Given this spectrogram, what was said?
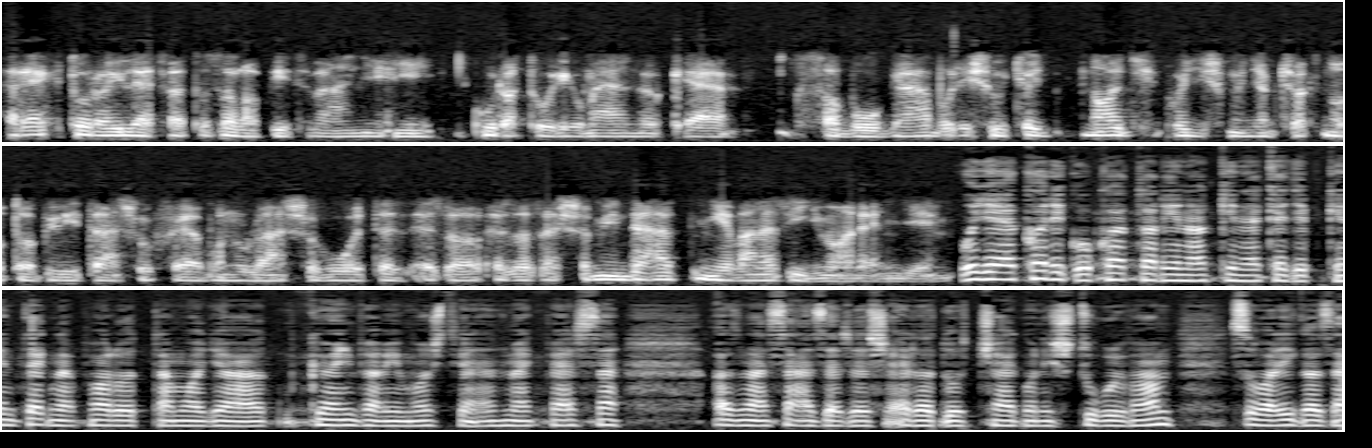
rektora, illetve hát az alapítványi kuratórium elnöke Szabó Gábor, és úgyhogy nagy, hogy is mondjam, csak notabilitások felvonulása volt ez, ez, a, ez az esemény, de hát nyilván ez így van rendjén. Ugye Karikó Katalin, akinek egyébként tegnap hallottam, hogy a könyv, ami most jelent meg persze, az már százezres eladottságon is túl van, szóval igazán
